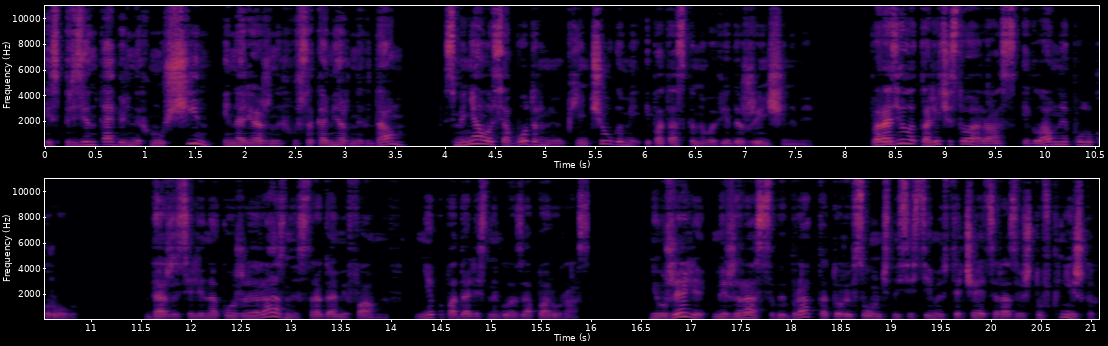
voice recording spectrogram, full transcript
из презентабельных мужчин и наряженных высокомерных дам сменялось ободранными пьянчугами и потасканного вида женщинами. Поразило количество рас и, главное, полукровок. Даже зеленокожие разные с рогами фавнов мне попадались на глаза пару раз. Неужели межрасовый брак, который в Солнечной системе встречается разве что в книжках,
